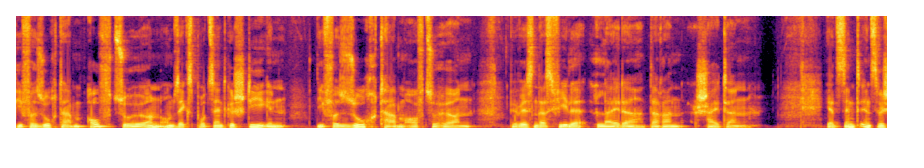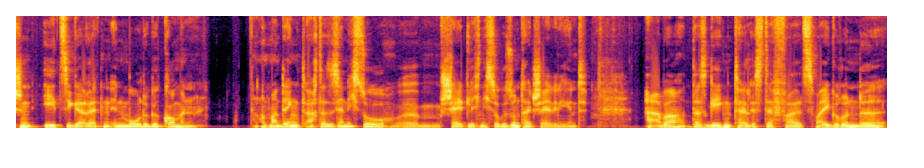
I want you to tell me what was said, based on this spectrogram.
die versucht haben aufzuhören, um 6% gestiegen die versucht haben aufzuhören. Wir wissen, dass viele leider daran scheitern. Jetzt sind inzwischen E-Zigaretten in Mode gekommen. Und man denkt, ach, das ist ja nicht so ähm, schädlich, nicht so gesundheitsschädigend. Aber das Gegenteil ist der Fall. Zwei Gründe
